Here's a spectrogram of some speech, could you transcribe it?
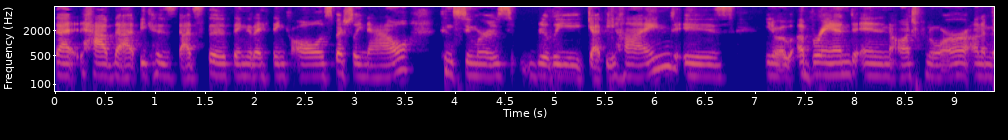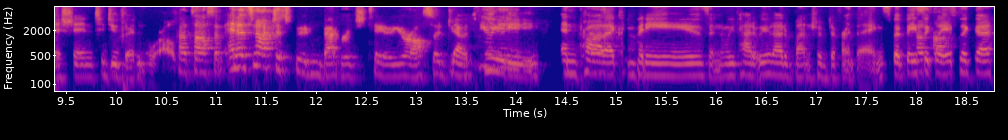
that have that because that's the thing that I think all, especially now, consumers really get behind is you know a brand and an entrepreneur on a mission to do good in the world that's awesome and it's not just food and beverage too you're also doing no, beauty. beauty. and product companies and we've had we've had a bunch of different things but basically awesome. it's like a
